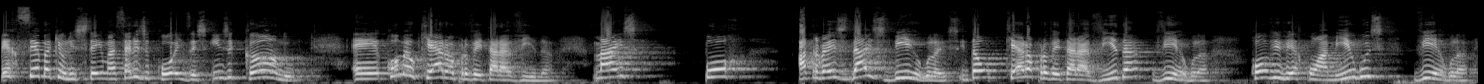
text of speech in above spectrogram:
Perceba que eu listei uma série de coisas indicando é, como eu quero aproveitar a vida, mas por através das vírgulas. Então, quero aproveitar a vida, vírgula, conviver com amigos, vírgula,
